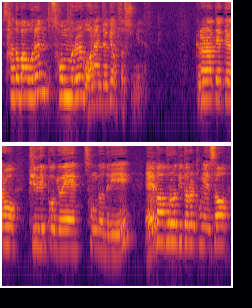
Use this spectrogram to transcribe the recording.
사도 바울은 선물을 원한 적이 없었습니다. 그러나 때때로 빌립보 교회 성도들이 에바브로디도를 통해서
